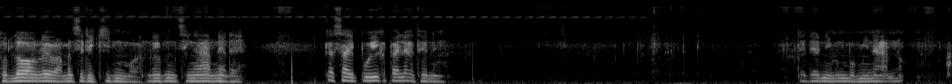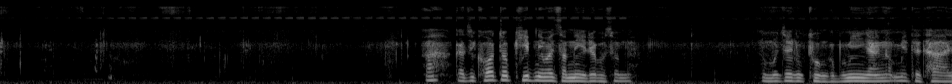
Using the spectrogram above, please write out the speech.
ทดลองเลยว่ามันสิได้กินบ่หรือมันสิงามเนี่ยได้ก็ใส่ปุ๋ยเข้าไปแล้วเท่านึงแต่เดี๋ยวนี้มันบ่มีน้ำเนาะอะก็สิขอจบคลิปนี้ไว้สำนีเด้อผู้ชมเด้อหนูมันจะลูกถุงกับบ่มีหยังเนาะมีแต่ถ่าย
